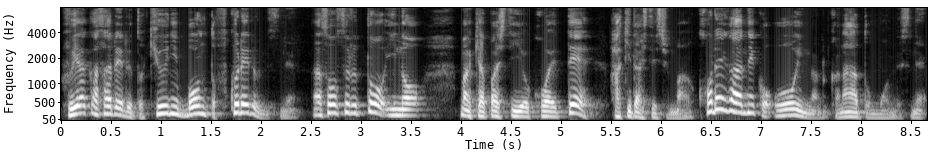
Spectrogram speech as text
ふやかされると急にボンと膨れるんですね。そうすると胃の、まあ、キャパシティを超えて吐き出してしまう。これが猫多いなのかなと思うんですね。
